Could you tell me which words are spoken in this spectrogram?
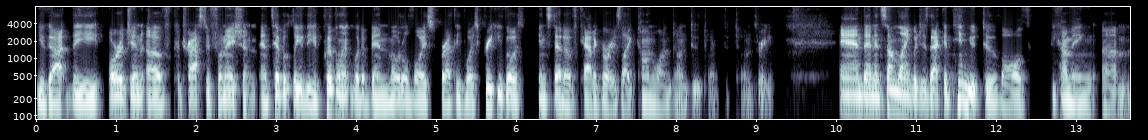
you got the origin of contrastive phonation. And typically the equivalent would have been modal voice, breathy voice, creaky voice, instead of categories like tone one, tone two, tone, tone three. And then in some languages that continued to evolve, becoming um,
